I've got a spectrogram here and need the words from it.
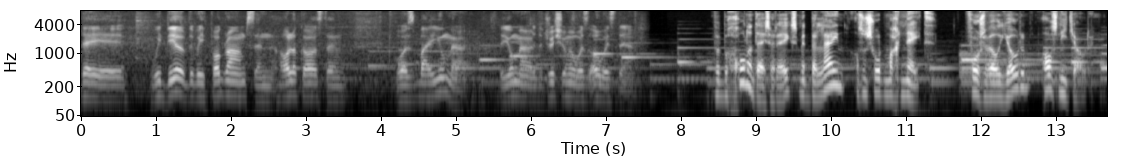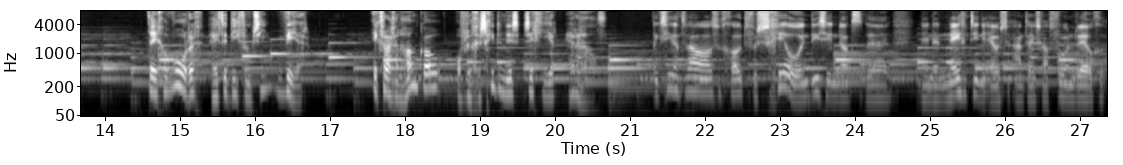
they we deal with pogroms and Holocaust and was by humor. The humor, the Jewish humor was always there. We begonnen deze reeks met Berlijn als een soort magneet voor zowel Joden als niet-Joden. Tegenwoordig heeft het die functie weer. Ik vraag aan Hanko of de geschiedenis zich hier herhaalt. Ik zie dat wel als een groot verschil in die zin dat de, in de 19e eeuwse aantrekkingskracht voor een deel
